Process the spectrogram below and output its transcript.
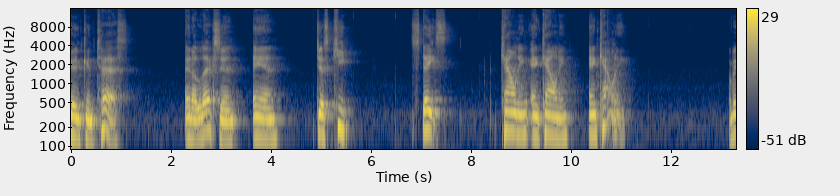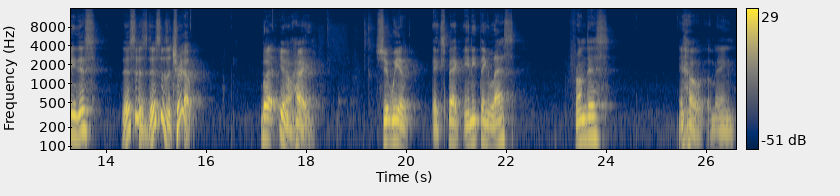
can contest an election and just keep states counting and counting and counting. I mean this this is this is a trip. But, you know, hey, should we expect anything less from this? You know, I mean,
